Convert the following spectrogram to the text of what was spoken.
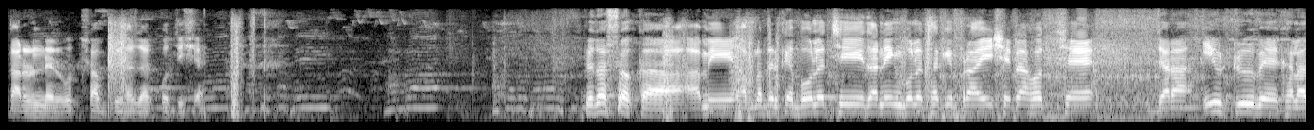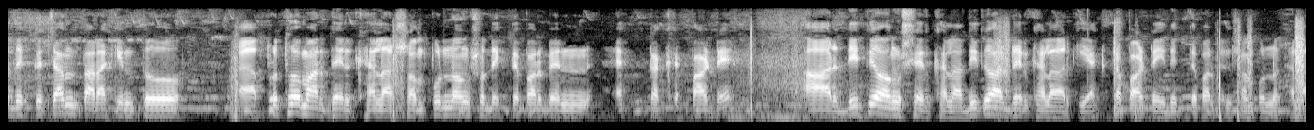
তারুণ্যের উৎসব দুই হাজার পঁচিশে। প্রিয় দর্শক আমি আপনাদেরকে বলেছি ইদানিং বলে থাকি প্রায় সেটা হচ্ছে যারা ইউটিউবে খেলা দেখতে চান তারা কিন্তু প্রথমার্ধের খেলা সম্পূর্ণ অংশ দেখতে পারবেন একটা পার্টে। আর দ্বিতীয় অংশের খেলা দ্বিতীয় অর্ধের খেলা আর কি একটা পার্টেই দেখতে পারবেন সম্পূর্ণ খেলা।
